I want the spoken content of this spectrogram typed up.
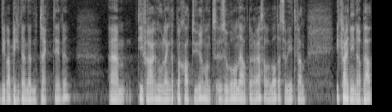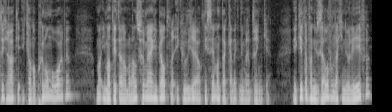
Die wat beginnen een trek te hebben. Ehm, die vragen hoe lang dat nog gaat duren. Want ze willen eigenlijk naar huis. Alhoewel dat ze weten van... Ik ga hier niet naar buiten geraken. Ik kan opgenomen worden. Maar iemand heeft een ambulance voor mij gebeld. Maar ik wil hier eigenlijk niet zijn, want dan kan ik niet meer drinken. Je kent dat van jezelf, omdat je in je leven...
